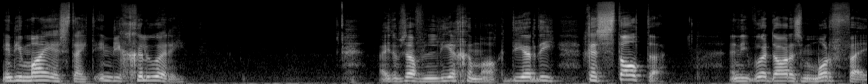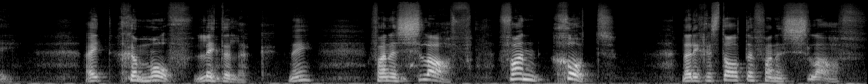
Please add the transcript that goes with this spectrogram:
en die majesteit en die glorie. Hy het homself leeg gemaak deur die gestalte. En die woord daar is morfei. Hy het gemof letterlik, nê? Nee? Van 'n slaaf van God na die gestalte van 'n slaaf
